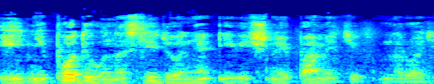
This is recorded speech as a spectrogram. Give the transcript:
гідні подиву, наслідування і вічної пам'яті в народі.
